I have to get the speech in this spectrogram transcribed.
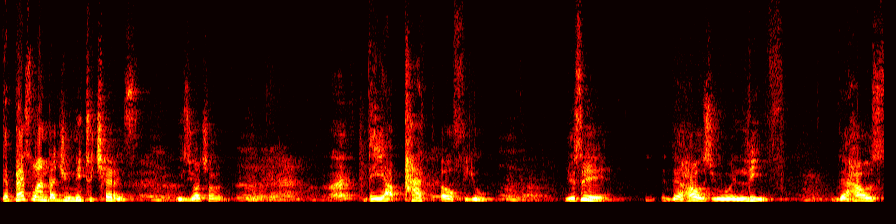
the best one that you need to cherish is your children. They are part of you. You see, the house you will live, the house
